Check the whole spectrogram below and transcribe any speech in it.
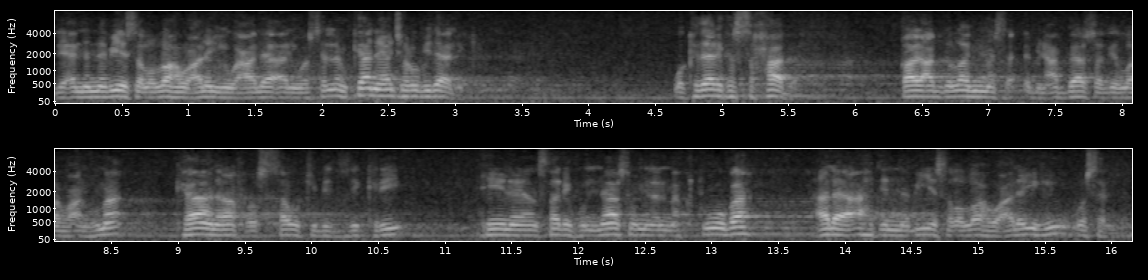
لأن النبي صلى الله عليه وعلى آله وسلم كان يجهر بذلك. وكذلك الصحابة. قال عبد الله بن عباس رضي الله عنهما كان رفع الصوت بالذكر حين ينصرف الناس من المكتوبة على عهد النبي صلى الله عليه وسلم.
